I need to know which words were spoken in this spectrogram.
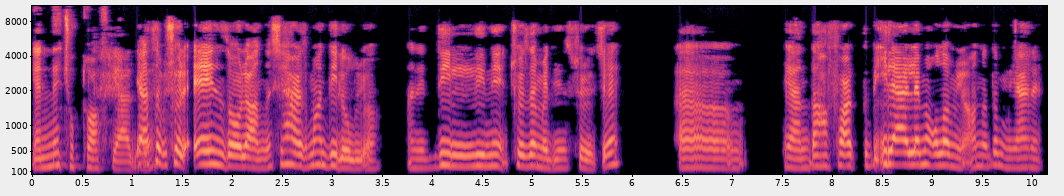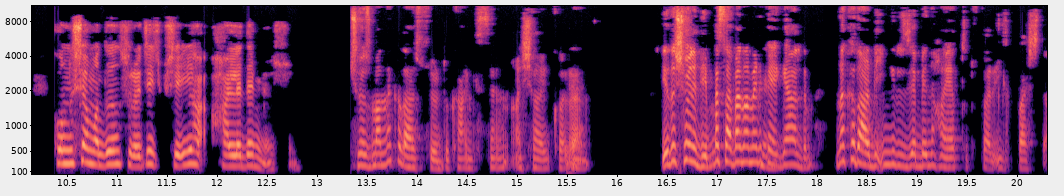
Yani ne çok tuhaf geldi? Ya tabii şöyle en zorlandığın şey her zaman dil oluyor. Hani dilini çözemediğin sürece e, yani daha farklı bir ilerleme olamıyor anladın mı? Yani konuşamadığın sürece hiçbir şeyi ha- halledemiyorsun. Çözmen ne kadar sürdü kanki senin aşağı yukarı? Ya da şöyle diyeyim. Mesela ben Amerika'ya Hı. geldim. Ne kadar bir İngilizce beni hayatta tutar ilk başta?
